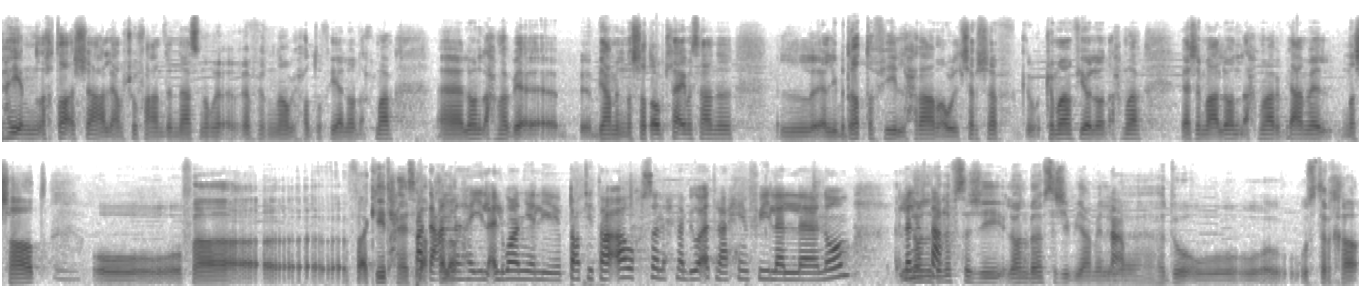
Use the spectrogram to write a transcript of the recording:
هي من الأخطاء الشائعة اللي عم نشوفها عند الناس إنه غرفه النوم بيحطوا فيها لون أحمر. آه، اللون الأحمر بيعمل نشاط. أو بتلاقي مثلا اللي بتغطى فيه الحرام أو الشرشف كمان فيه لون أحمر. يا جماعة اللون الأحمر بيعمل نشاط و ف... فأكيد حيصير بعد عنا هي الألوان يلي بتعطي طاقة وخصوصا نحن بوقت رايحين فيه للنوم اللون البنفسجي اللون البنفسجي بيعمل نعم. هدوء و... واسترخاء.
